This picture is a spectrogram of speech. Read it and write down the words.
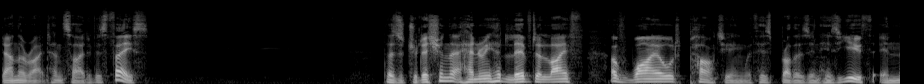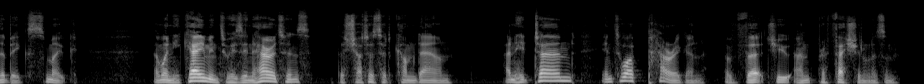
down the right hand side of his face. There's a tradition that Henry had lived a life of wild partying with his brothers in his youth in the Big Smoke, and when he came into his inheritance, the shutters had come down, and he'd turned into a paragon of virtue and professionalism.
